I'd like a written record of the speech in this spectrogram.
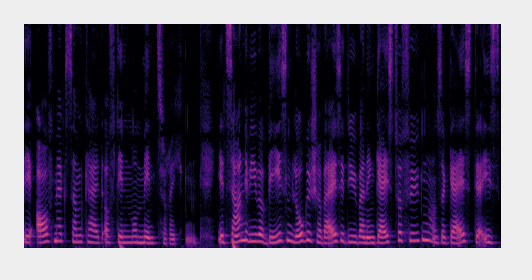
die Aufmerksamkeit auf den Moment zu richten. Jetzt sind wir über Wesen logischerweise, die über einen Geist verfügen. Unser Geist, der ist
